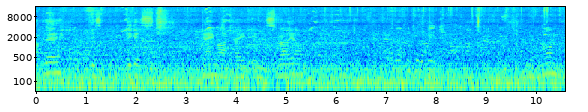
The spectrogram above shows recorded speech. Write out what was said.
up there is the biggest game arcade in Australia. Walking to the beach. Moving on.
